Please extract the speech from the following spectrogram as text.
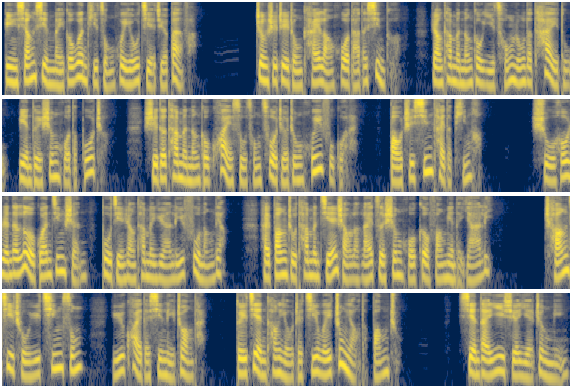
并相信每个问题总会有解决办法。正是这种开朗豁达的性格，让他们能够以从容的态度面对生活的波折。使得他们能够快速从挫折中恢复过来，保持心态的平衡。属猴人的乐观精神不仅让他们远离负能量，还帮助他们减少了来自生活各方面的压力，长期处于轻松愉快的心理状态，对健康有着极为重要的帮助。现代医学也证明，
